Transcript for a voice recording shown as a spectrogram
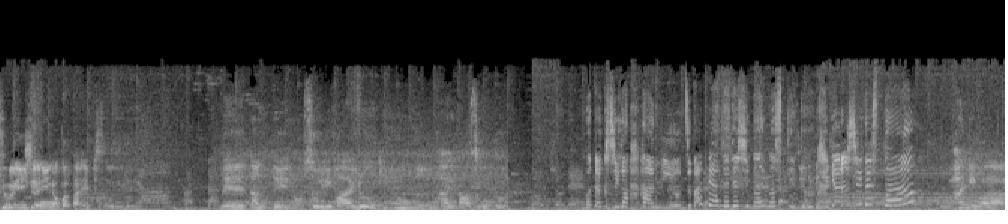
すごい印象に残ったエピソードで。す名探偵の推理ファイルの回がすごく。私が犯人をズバリ当ててしまいますけどよろしいですか？犯人は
